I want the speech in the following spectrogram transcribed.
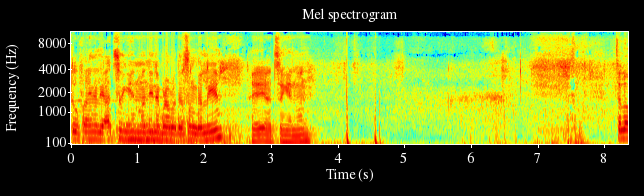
તો ફાઇનલી આજ સંગે હનુમાનજીને પણ આપણે દર્શન કરી લઈએ. હે આજ સંગે હનુમાન ચલો,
